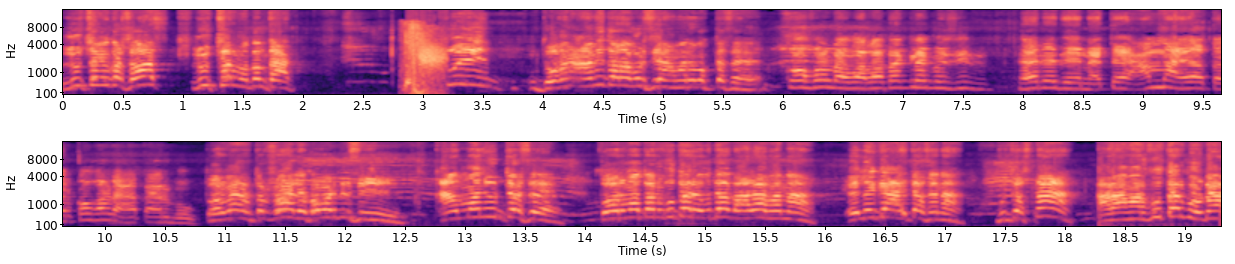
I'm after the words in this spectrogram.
লুচ্চামি করছস? লুচ্ছার মতন থাক। তুই দোকান আমি ধরা পড়ছি আমার বক্তাছে। কপালটা ভালো থাকলে কইছি ফেরে দে না তে আম্মা এ তোর কপালটা পারব তোর মানে তোর সকালে খবর দিছি। আম্মানি উঠতেছে তোর মতন ভূতারে ভূতা ভালো হবে না। এলেগে আইতাছে না। বুঝছস না? আর আমার ভূতার বউটা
